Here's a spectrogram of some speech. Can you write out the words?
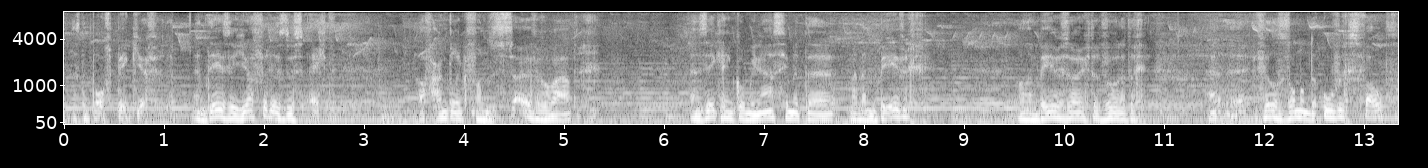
Dat is de bosbeekjuffer. En deze juffer is dus echt afhankelijk van zuiver water. En zeker in combinatie met, de, met een bever. Want een bever zorgt ervoor dat er veel zon op de oevers valt.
